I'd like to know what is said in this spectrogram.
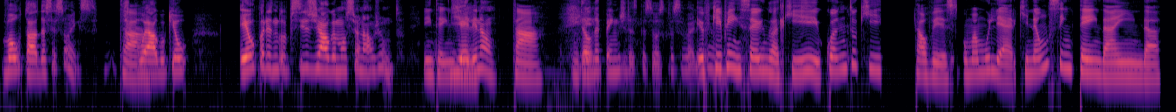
voltado às sessões. tá. Tipo, é algo que eu. Eu, por exemplo, preciso de algo emocional junto. Entendi. E ele não. Tá. Então depende das pessoas que você vai Eu fiquei lidando. pensando aqui quanto que talvez uma mulher que não se entenda ainda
